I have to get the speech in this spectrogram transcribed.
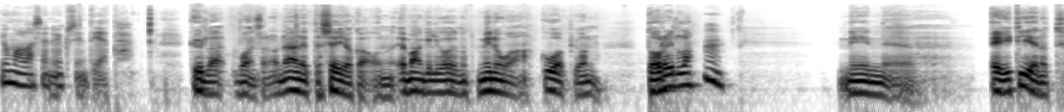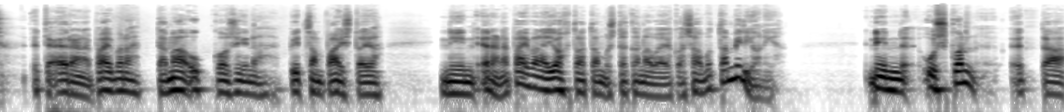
Jumala sen yksin tietää. Kyllä, voin sanoa näin, että se, joka on evankelioinut minua Kuopion torilla, mm. niin ei tiennyt, että eräänä päivänä tämä ukko siinä pizzan paistaja, niin eräänä päivänä johtaa tämmöistä kanavaa, joka saavuttaa miljoonia. Niin uskon, että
